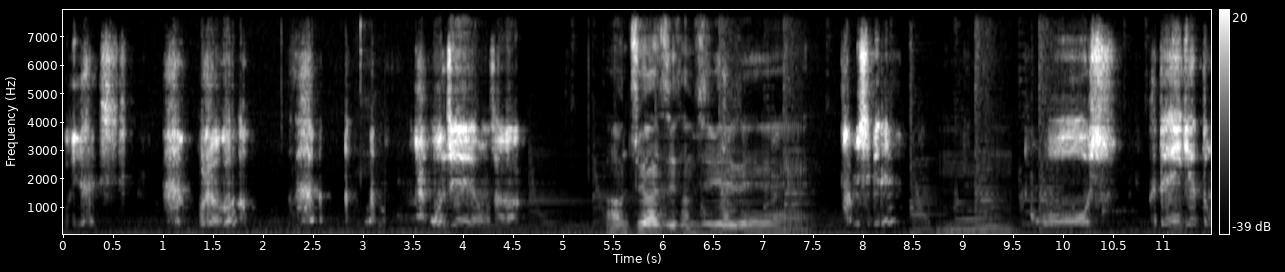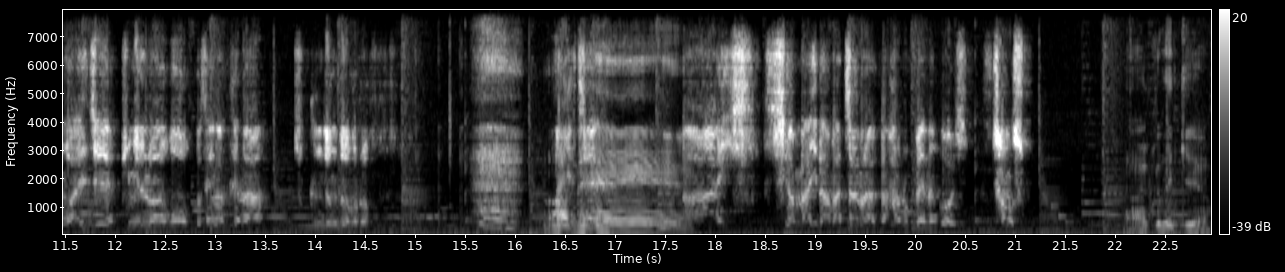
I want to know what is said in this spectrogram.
뭐야, 씨. 뭐라고? 언제 형 사가? 다음 주에 하지 31일에 31일? 음 오, 씨. 그때 얘기했던 거 알지? 비밀로 하고 그거 생각해놔. 긍정적으로. 안해 아, 이씨. 시간 많이 남았잖아. 그 하루 빼는 거. 씨. 청수. 아 끊을게요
